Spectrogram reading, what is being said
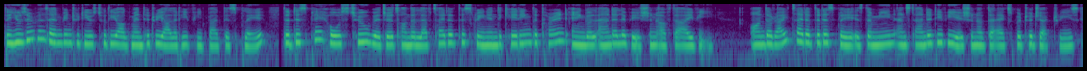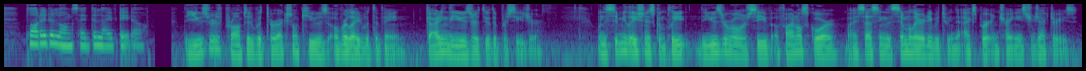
The user will then be introduced to the augmented reality feedback display. The display hosts two widgets on the left side of the screen indicating the current angle and elevation of the IV. On the right side of the display is the mean and standard deviation of the expert trajectories plotted alongside the live data. The user is prompted with directional cues overlaid with the vein, guiding the user through the procedure. When the simulation is complete, the user will receive a final score by assessing the similarity between the expert and trainee's trajectories.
